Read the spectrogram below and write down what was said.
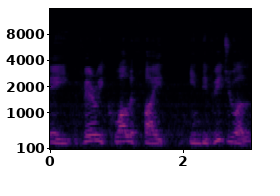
a very qualified individual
